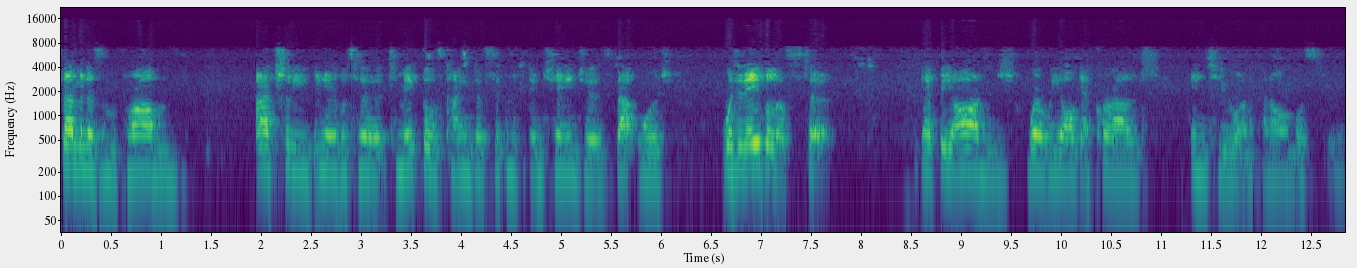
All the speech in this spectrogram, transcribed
feminism from actually being able to to make those kind of significant changes that would would enable us to get beyond where we all get corralled into on a kind of almost you know,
